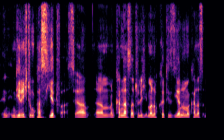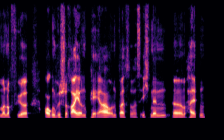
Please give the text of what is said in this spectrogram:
in, in die Richtung passiert was, ja. Ähm, man kann das natürlich immer noch kritisieren und man kann das immer noch für Augenwischerei und PR und was, was ich nennen, äh, halten.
